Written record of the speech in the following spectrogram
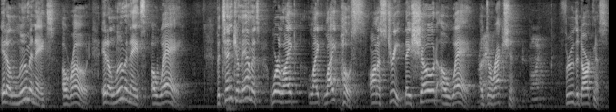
It illuminates a road. It illuminates a way. The Ten Commandments were like like light posts on a street. They showed a way, right. a direction through the darkness.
